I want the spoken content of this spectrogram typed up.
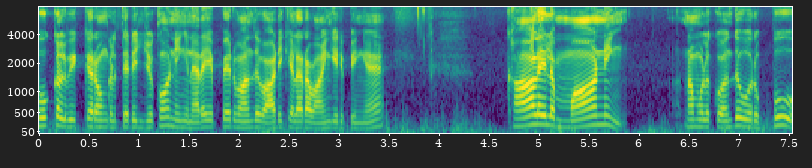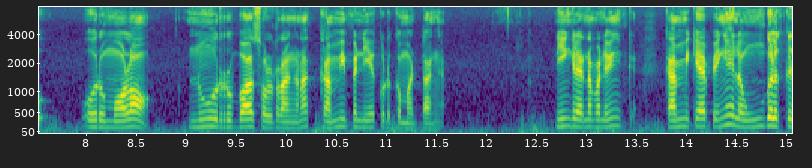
பூக்கள் விற்கிறவங்களுக்கு தெரிஞ்சுக்கும். நீங்கள் நிறைய பேர் வந்து வாடிக்கையாளராக வாங்கியிருப்பீங்க. காலையில் மார்னிங் நம்மளுக்கு வந்து ஒரு பூ ஒரு முளம் நூறுரூபா சொல்கிறாங்கன்னா கம்மி பண்ணியே கொடுக்க மாட்டாங்க. நீங்கள் என்ன பண்ணுவீங்க? கம்மி கேட்பீங்க இல்லை உங்களுக்கு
